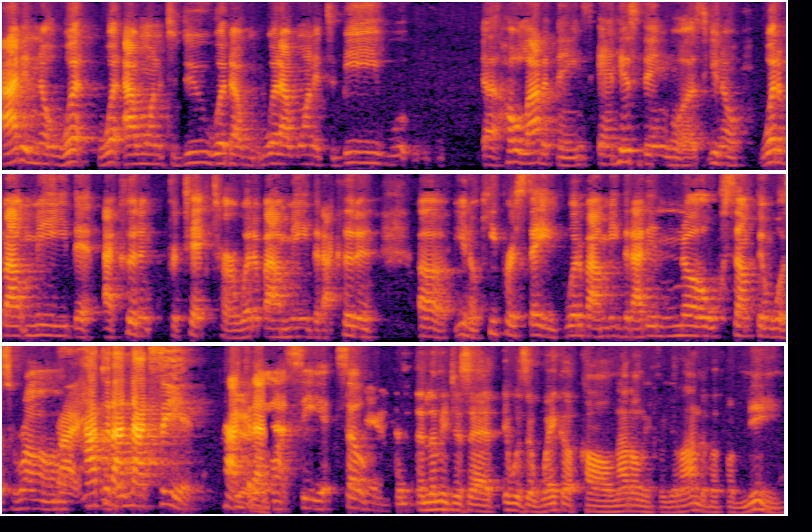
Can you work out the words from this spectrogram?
i didn't know what what i wanted to do what i what i wanted to be a whole lot of things and his thing was you know what about me that i couldn't protect her what about me that i couldn't uh you know keep her safe what about me that i didn't know something was wrong Right. How could I not see it? how could Yeah. I not see it? So Yeah. And, and let me just add, it was a wake up call not only for Yolanda but for me,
